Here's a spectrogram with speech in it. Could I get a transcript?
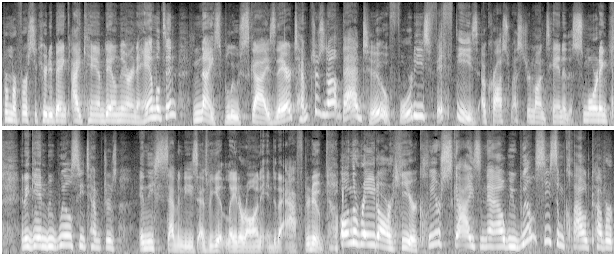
from our First Security Bank ICAM down there in Hamilton. Nice blue skies there. Temperatures not bad too, 40s, 50s across western Montana this morning. And again, we will see temperatures in the 70s as we get later on into the afternoon. On the radar here, clear skies now. We will see some cloud cover.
